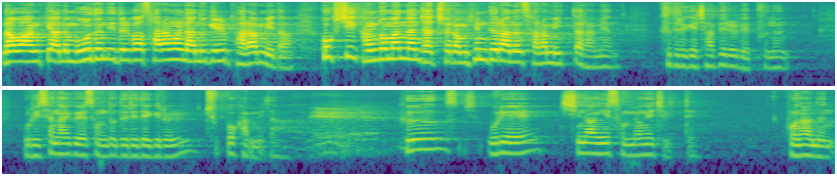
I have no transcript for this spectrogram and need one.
나와 함께하는 모든 이들과 사랑을 나누길 바랍니다. 혹시 강도 만난 자처럼 힘들어하는 사람이 있다라면 그들에게 자비를 베푸는 우리 새날교회 성도들이 되기를 축복합니다. 그 우리의 신앙이 선명해질 때 고난은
